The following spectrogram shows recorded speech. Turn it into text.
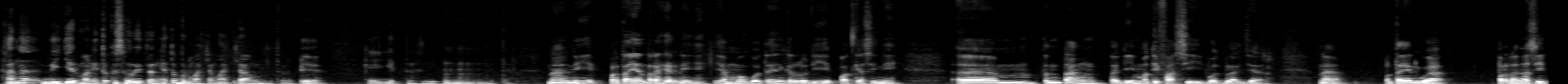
karena di Jerman itu kesulitannya tuh bermacam-macam gitu loh Iya. kayak gitu sih Hmm. Gitu. Nah ini pertanyaan terakhir nih yang mau gue tanya ke lu di podcast ini Em, tentang tadi motivasi buat belajar. Nah pertanyaan gue pernah gak sih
